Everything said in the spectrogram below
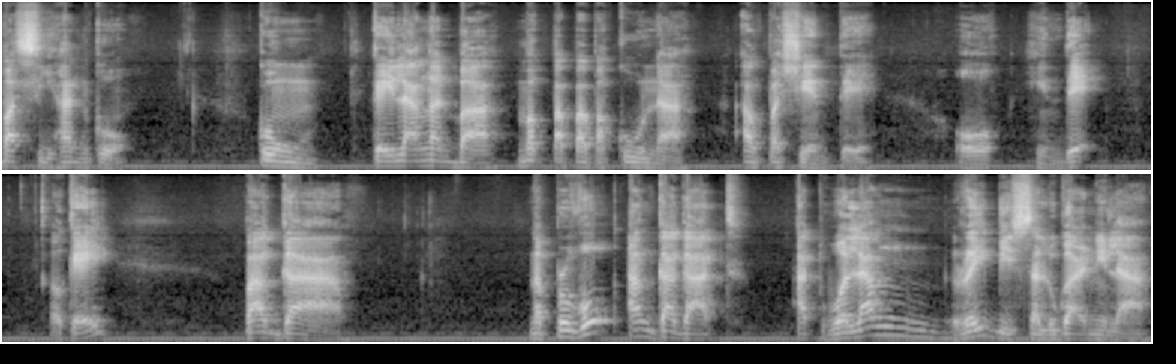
basihan ko. Kung kailangan ba magpapabakuna ang pasyente o hindi. Okay? Pag ah, na-provoke ang kagat at walang rabies sa lugar nila,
